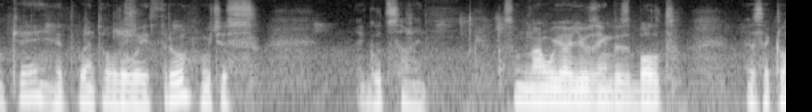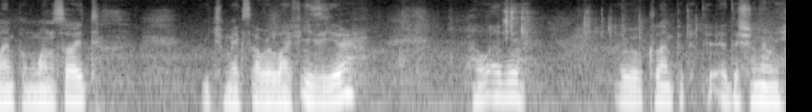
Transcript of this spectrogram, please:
Okay, it went all the way through, which is a good sign. So now we are using this bolt as a clamp on one side, which makes our life easier. However, I will clamp it additionally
